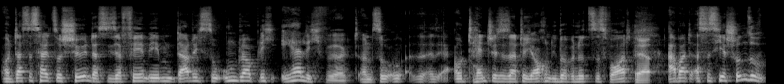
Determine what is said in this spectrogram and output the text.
und das ist halt so schön, dass dieser Film eben dadurch so unglaublich ehrlich wirkt. Und so äh, authentisch ist natürlich auch ein überbenutztes Wort, ja. aber das ist hier schon so,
